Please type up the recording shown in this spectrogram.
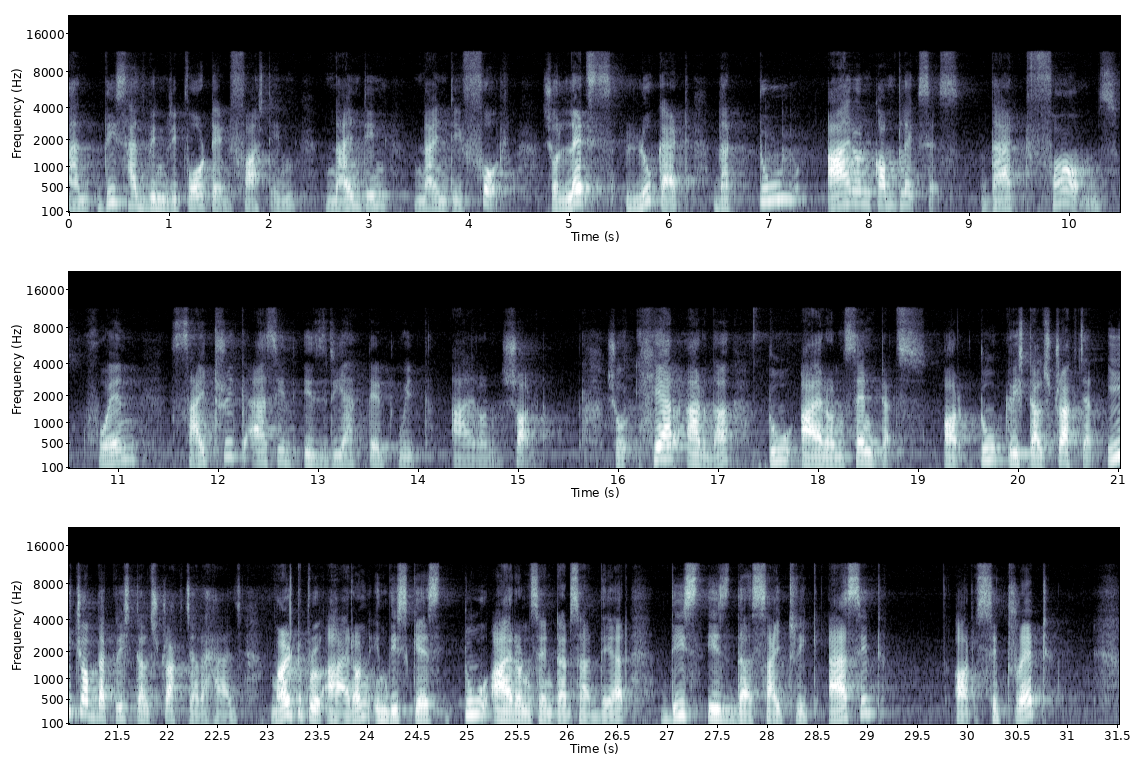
and this has been reported first in 1994. So, let us look at the two iron complexes that forms when citric acid is reacted with iron salt. So, here are the two iron centers or two crystal structure. Each of the crystal structure has multiple iron in this case two iron centers are there. This is the citric acid or citrate.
